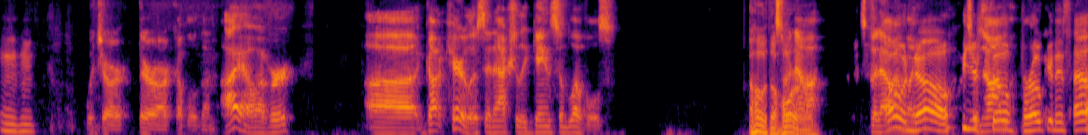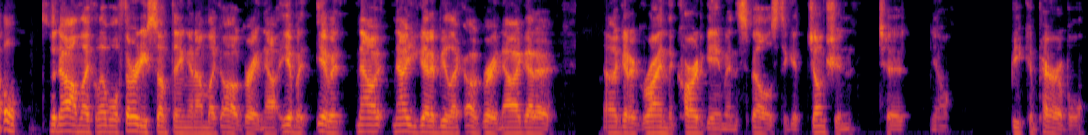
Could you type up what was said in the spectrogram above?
Hmm which are there are a couple of them. I, however, uh, got careless and actually gained some levels. oh the so horror? now, so now Oh like, no, you're now still I'm- broken as hell. so now I'm like level thirty something, and I'm like, oh great, now yeah, but yeah, but now now you got to be like, oh great, now I gotta now I gotta grind the card game and spells to get junction to you know be comparable.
